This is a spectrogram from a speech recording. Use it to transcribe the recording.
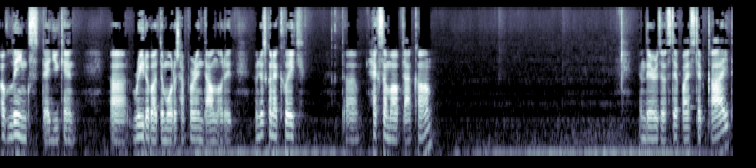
of links that you can uh, read about the Motochopper and download it. I'm just gonna click the hexamob.com and there's a step-by-step -step guide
